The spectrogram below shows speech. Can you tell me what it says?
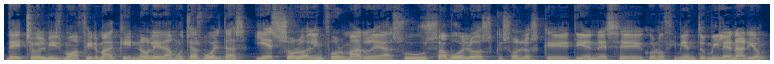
De hecho, él mismo afirma que no le da muchas vueltas y es solo al informarle a sus abuelos, que son los que tienen ese conocimiento milenario,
